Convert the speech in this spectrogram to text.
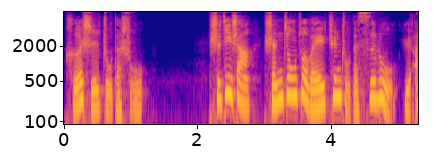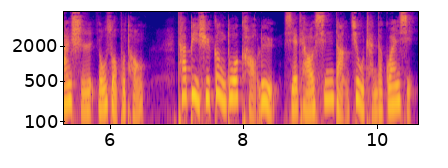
何时煮得熟？实际上，神宗作为君主的思路与安石有所不同，他必须更多考虑协调新党旧臣的关系，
